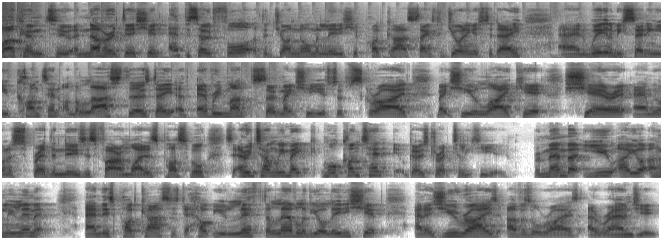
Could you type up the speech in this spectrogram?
Welcome to another edition, episode four of the John Norman Leadership Podcast. Thanks for joining us today. And we're going to be sending you content on the last Thursday of every month. So make sure you subscribe, make sure you like it, share it, and we want to spread the news as far and wide as possible. So every time we make more content, it goes directly to you. Remember, you are your only limit. And this podcast is to help you lift the level of your leadership. And as you rise, others will rise around you.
